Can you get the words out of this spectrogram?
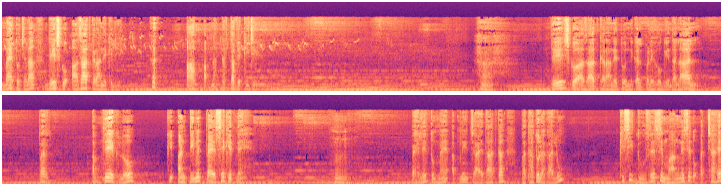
मैं तो चला देश को आज़ाद कराने के लिए। आप अपना कर्तव्य कीजिए। हाँ देश को आज़ाद कराने तो निकल पड़े हो गेंदालाल, पर अब देख लो कि अंटी में पैसे कितने हैं। हम्म पहले तो मैं अपनी जायदाद का पता तो लगा लूँ। किसी दूसरे से मांगने से तो अच्छा है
